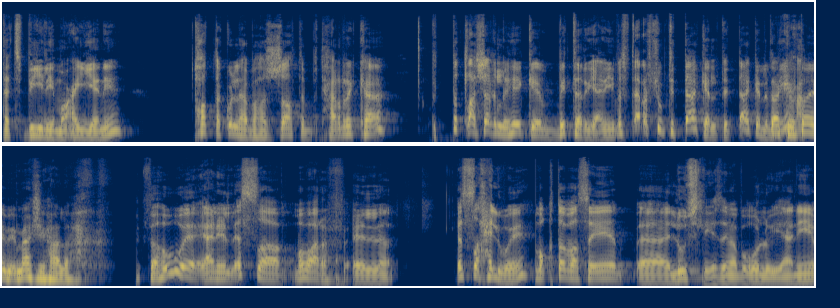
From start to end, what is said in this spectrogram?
تتبيلة معينة تحطها كلها بهجات بتحركها بتطلع شغلة هيك بتر يعني بس بتعرف شو بتتاكل بتتاكل تاكل منيحة. طيب ماشي حالها فهو يعني القصة ما بعرف ال... قصة حلوة مقتبسة loosely زي ما بقولوا يعني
